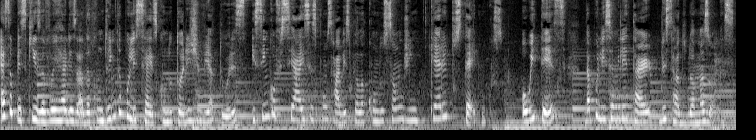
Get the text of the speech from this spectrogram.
Essa pesquisa foi realizada com 30 policiais condutores de viaturas e 5 oficiais responsáveis pela condução de inquéritos técnicos, ou ITs, da Polícia Militar do Estado do Amazonas.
